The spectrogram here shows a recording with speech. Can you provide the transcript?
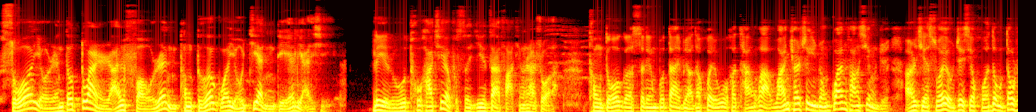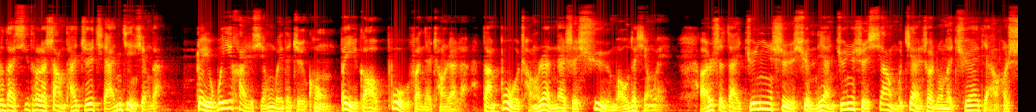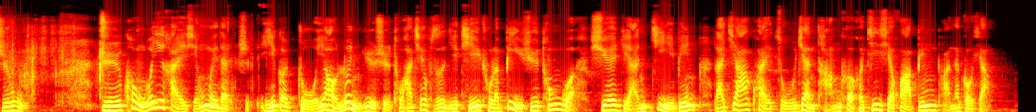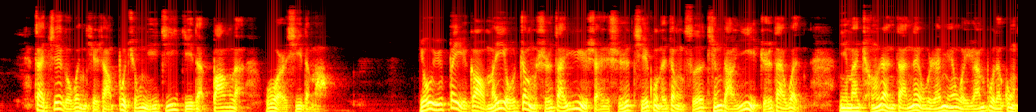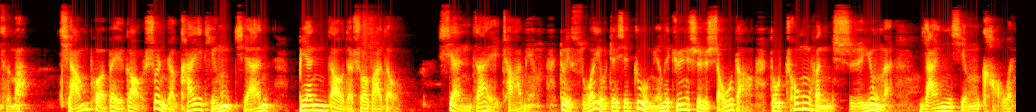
所有人都断然否认同德国有间谍联系。例如，图哈切夫斯基在法庭上说。同德国司令部代表的会晤和谈话完全是一种官方性质，而且所有这些活动都是在希特勒上台之前进行的。对危害行为的指控，被告部分的承认了，但不承认那是蓄谋的行为，而是在军事训练、军事项目建设中的缺点和失误。指控危害行为的是一个主要论据是，图哈切夫斯基提出了必须通过削减骑兵来加快组建坦克和机械化兵团的构想。在这个问题上，布琼尼积极地帮了乌尔西的忙。由于被告没有证实在预审时提供的证词，庭长一直在问：“你们承认在内务人民委员部的供词吗？”强迫被告顺着开庭前编造的说法走。现在查明，对所有这些著名的军事首长都充分使用了严刑拷问。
